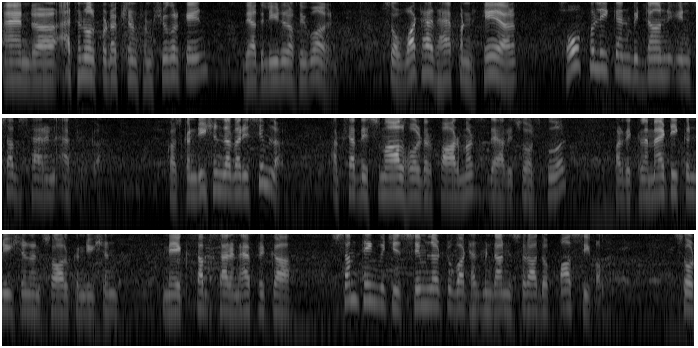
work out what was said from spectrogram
and uh, ethanol production from sugarcane. They are the leader of the world. So what has happened here, hopefully can be done in sub-Saharan Africa because conditions are very similar, except the smallholder farmers, they are resource poor, but the climatic condition and soil condition make sub-Saharan Africa something which is similar to what has been done in Cerrado possible. So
